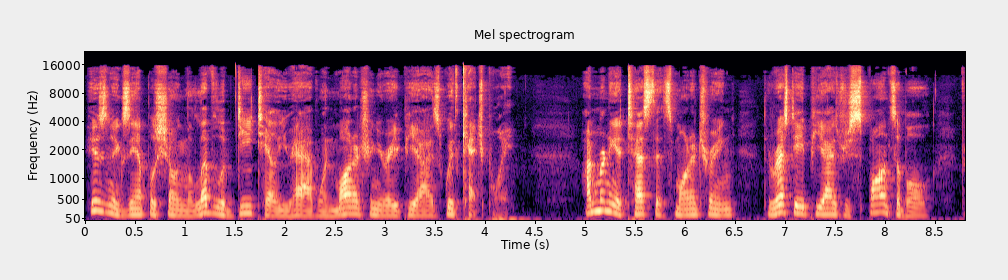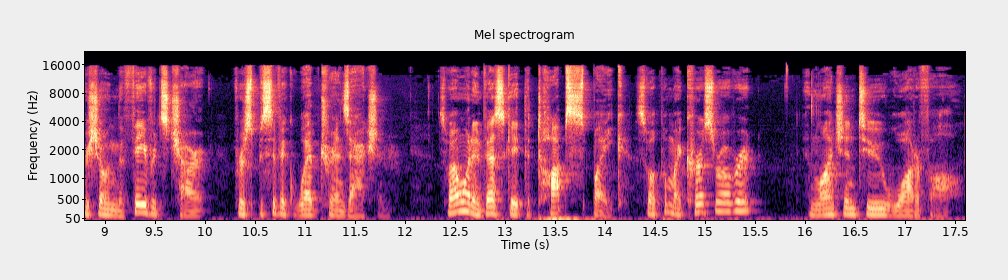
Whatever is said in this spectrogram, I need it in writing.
Here's an example showing the level of detail you have when monitoring your APIs with Catchpoint. I'm running a test that's monitoring the REST APIs responsible for showing the favorites chart for a specific web transaction. So I want to investigate the top spike. So I'll put my cursor over it and launch into Waterfall.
